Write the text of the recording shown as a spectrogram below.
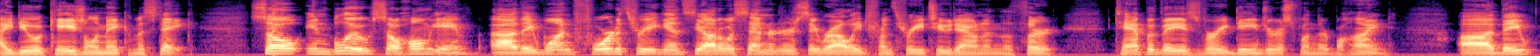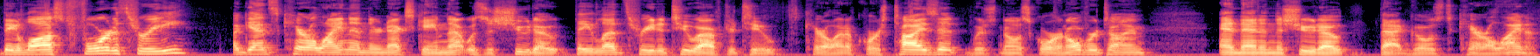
I do occasionally make a mistake. So in blue, so home game, uh, they won four to three against the Ottawa Senators. They rallied from three two down in the third. Tampa Bay is very dangerous when they're behind. Uh, they they lost four to three against Carolina in their next game. That was a shootout. They led three to two after two. Carolina, of course, ties it. There's no score in overtime, and then in the shootout, that goes to Carolina.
